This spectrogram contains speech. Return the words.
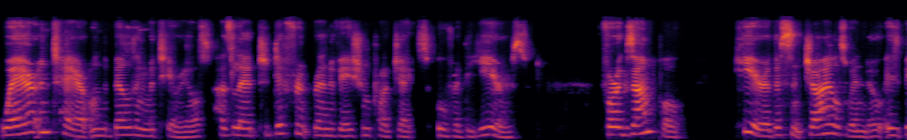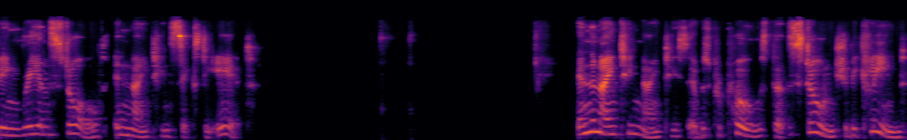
Wear and tear on the building materials has led to different renovation projects over the years. For example, here the St Giles window is being reinstalled in 1968. In the 1990s, it was proposed that the stone should be cleaned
